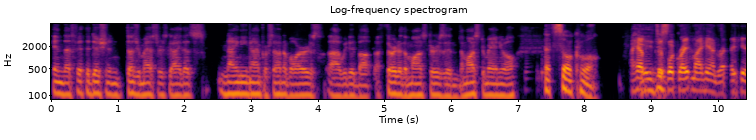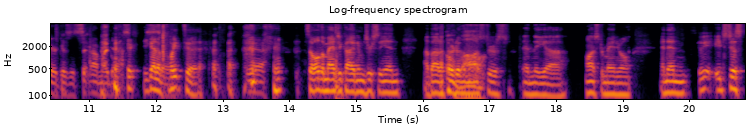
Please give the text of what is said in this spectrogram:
in the fifth edition Dungeon Masters guide, that's 99% of ours. Uh, we did about a third of the monsters in the monster manual. That's so cool. I have It the just- book right in my hand right here because it's sitting on my desk. you got to So, point to it. Yeah. so all the magic items you're seeing, about a third Oh, of the wow. monsters in the uh, monster manual, and then it- it's just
